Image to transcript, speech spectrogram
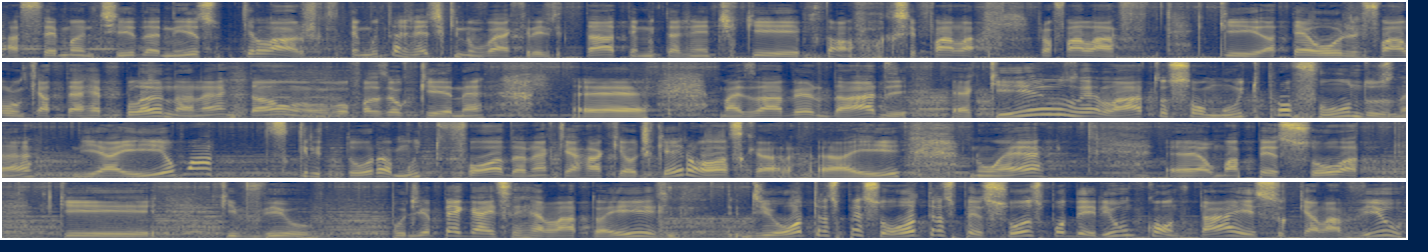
a ser mantida nisso? Porque, lógico, tem muita gente que não vai acreditar, tem muita gente que. Não, se fala, para falar que até hoje falam que a Terra é plana, né? Então, vou fazer o quê, né? É, mas a verdade é que os relatos são muito profundos, né? E aí uma escritora muito foda, né? Que é a Raquel de Queiroz, cara. Aí não é, é uma pessoa que, que viu podia pegar esse relato aí de outras pessoas. Outras pessoas poderiam contar isso que ela viu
